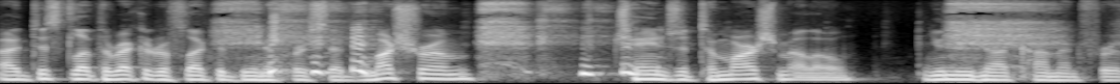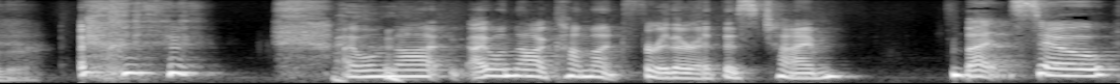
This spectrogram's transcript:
I just let the record reflect that Bina first said mushroom, changed it to marshmallow. You need not comment further. I will not. I will not comment further at this time. But so,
